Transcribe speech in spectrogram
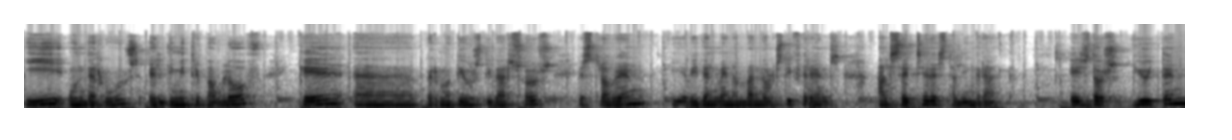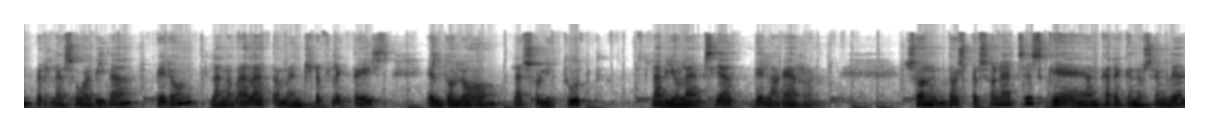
i un de rus, el Dimitri Pavlov, que eh, per motius diversos es troben, i evidentment en bàndols diferents, al setge de Stalingrad. Ells dos lluiten per la seva vida, però la novel·la també ens reflecteix el dolor, la solitud, la violència de la guerra. Són dos personatges que, encara que no sembla,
